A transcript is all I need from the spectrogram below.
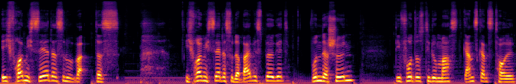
ich freue mich sehr, dass du, dass, ich freue mich sehr, dass du dabei bist, Birgit. Wunderschön. Die Fotos, die du machst, ganz, ganz toll.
